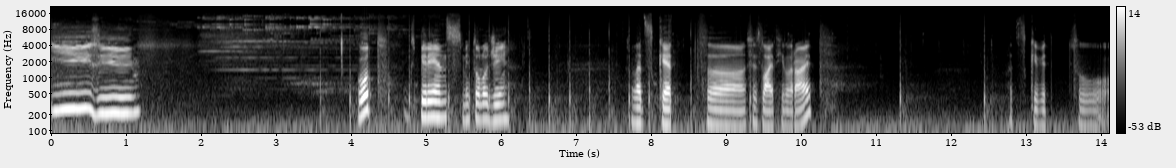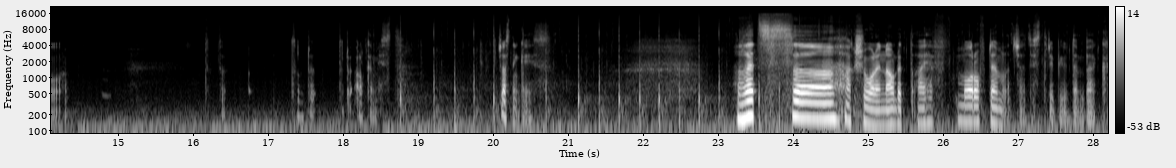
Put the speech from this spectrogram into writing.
Easy. Good. Experience, mythology. Let's get uh, this light heal, right? Let's give it to to the, to the, to the alchemist, just in case. Let's uh, actually now that I have more of them, let's just distribute them back.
